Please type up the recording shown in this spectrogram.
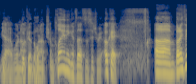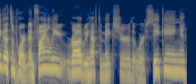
yeah we're not, looking at the we're whole not complaining if that's the situation okay um but i think that's important and finally rod we have to make sure that we're seeking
